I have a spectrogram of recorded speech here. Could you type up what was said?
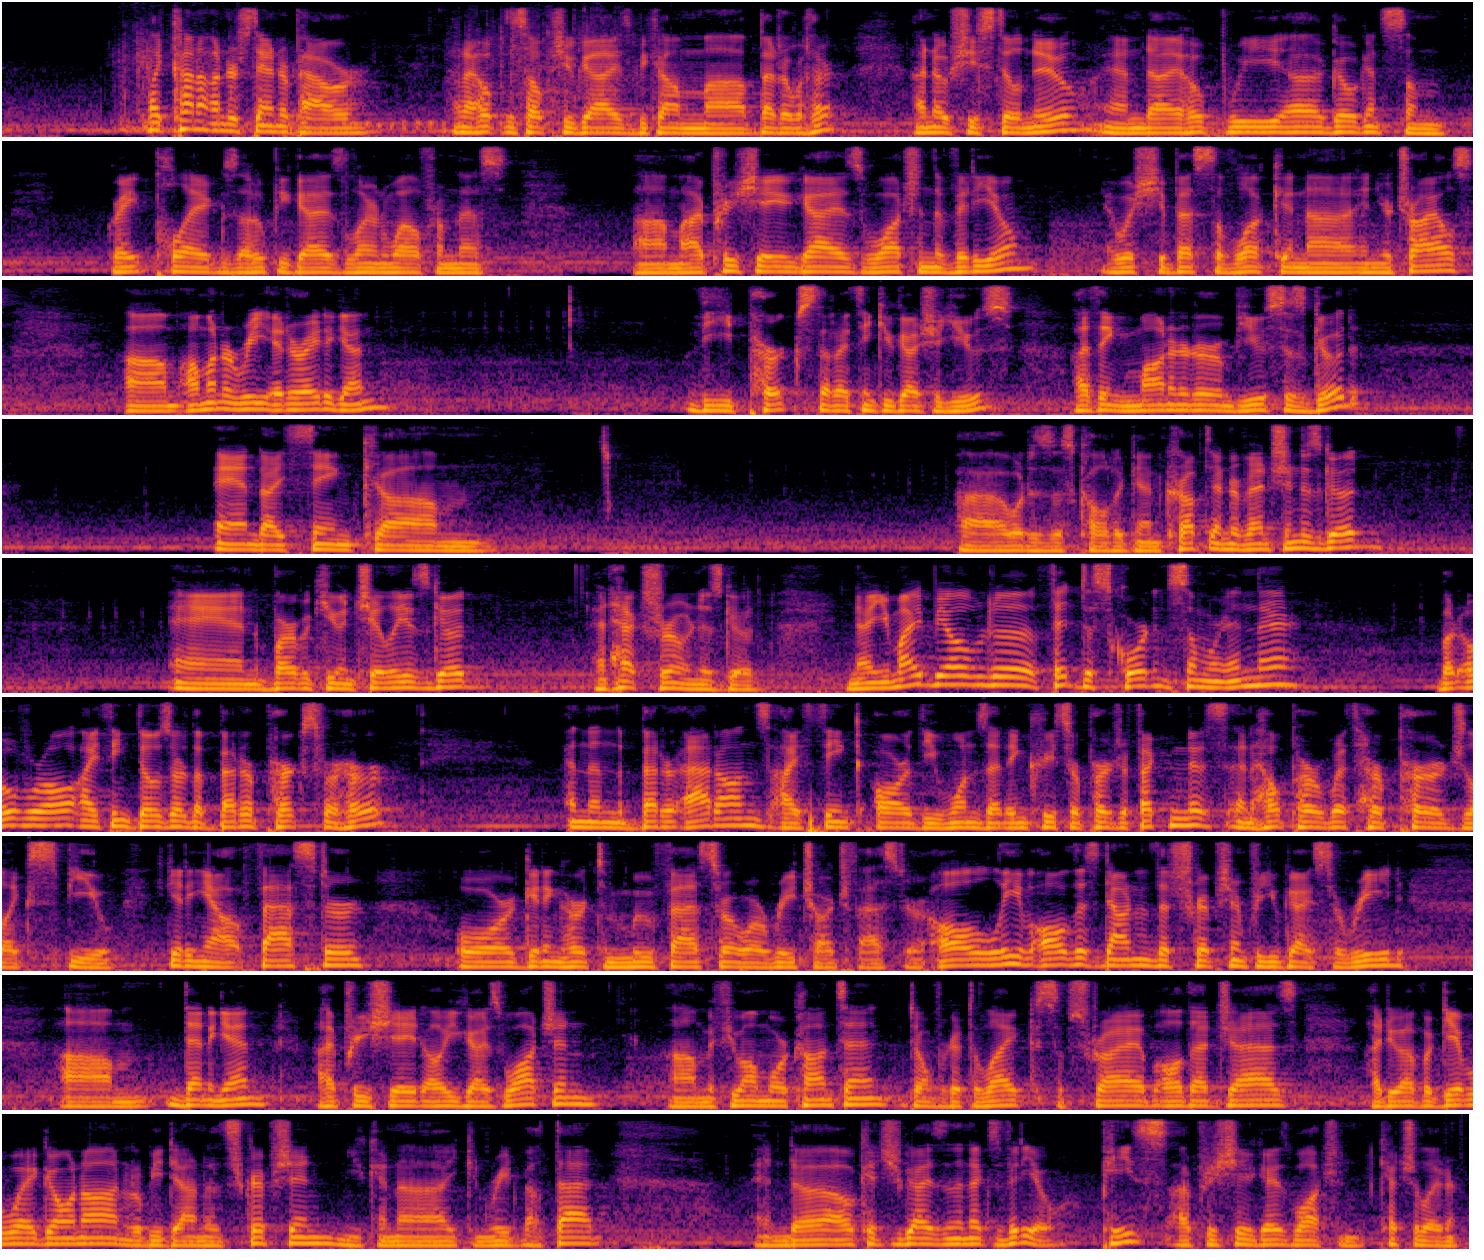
like, kind of understand her power. And I hope this helps you guys become uh, better with her. I know she's still new, and I hope we uh, go against some great plagues. I hope you guys learn well from this. Um, I appreciate you guys watching the video. I wish you best of luck in, uh, in your trials. Um, I'm going to reiterate again the perks that I think you guys should use. I think Monitor Abuse is good. And I think, um, uh, what is this called again? Corrupt Intervention is good. And Barbecue and Chili is good. And Hex Ruin is good. Now you might be able to fit Discordant somewhere in there. But overall, I think those are the better perks for her. And then the better add-ons, I think, are the ones that increase her purge effectiveness and help her with her purge, like Spew. Getting out faster, or getting her to move faster or recharge faster. I'll leave all this down in the description for you guys to read. Um, then again, I appreciate all you guys watching. Um, if you want more content, don't forget to like, subscribe, all that jazz. I do have a giveaway going on. It'll be down in the description. You can uh, you can read about that. And uh, I'll catch you guys in the next video. Peace. I appreciate you guys watching. Catch you later.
